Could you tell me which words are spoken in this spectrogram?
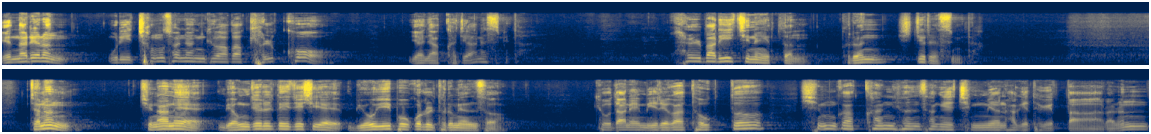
옛날에는 우리 청소년 교화가 결코 연약하지 않았습니다. 활발히 진행했던 그런 시절이었습니다. 저는 지난해 명절 대제시의 묘의 보고를 들으면서 교단의 미래가 더욱더 심각한 현상에 직면하게 되겠다라는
